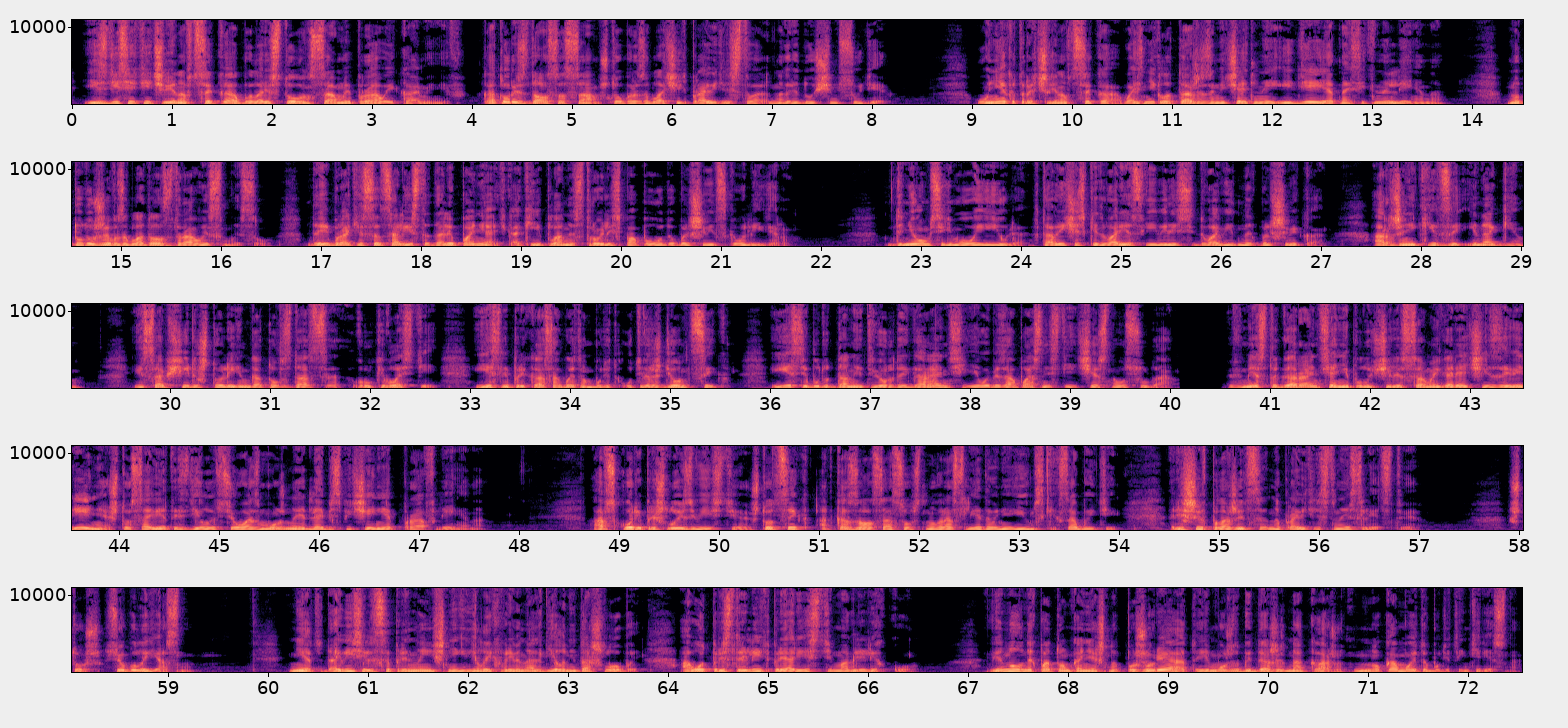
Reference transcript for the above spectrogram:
Из десяти членов ЦК был арестован самый правый Каменев, который сдался сам, чтобы разоблачить правительство на грядущем суде. У некоторых членов ЦК возникла та же замечательная идея относительно Ленина, но тут уже возобладал здравый смысл. Да и братья-социалисты дали понять, какие планы строились по поводу большевистского лидера. Днем 7 июля в Таврический дворец явились два видных большевика – Орджоникидзе и Нагин, и сообщили, что Ленин готов сдаться в руки властей, если приказ об этом будет утвержден ЦИК, и если будут даны твердые гарантии его безопасности и честного суда. Вместо гарантий они получили самые горячие заверения, что Советы сделают все возможное для обеспечения прав Ленина. А вскоре пришло известие, что ЦИК отказался от собственного расследования июльских событий, решив положиться на правительственное следствие. Что ж, все было ясно. Нет, до висельца при нынешних гнилых временах дело не дошло бы, а вот пристрелить при аресте могли легко. Виновных потом, конечно, пожурят и, может быть, даже накажут, но кому это будет интересно?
